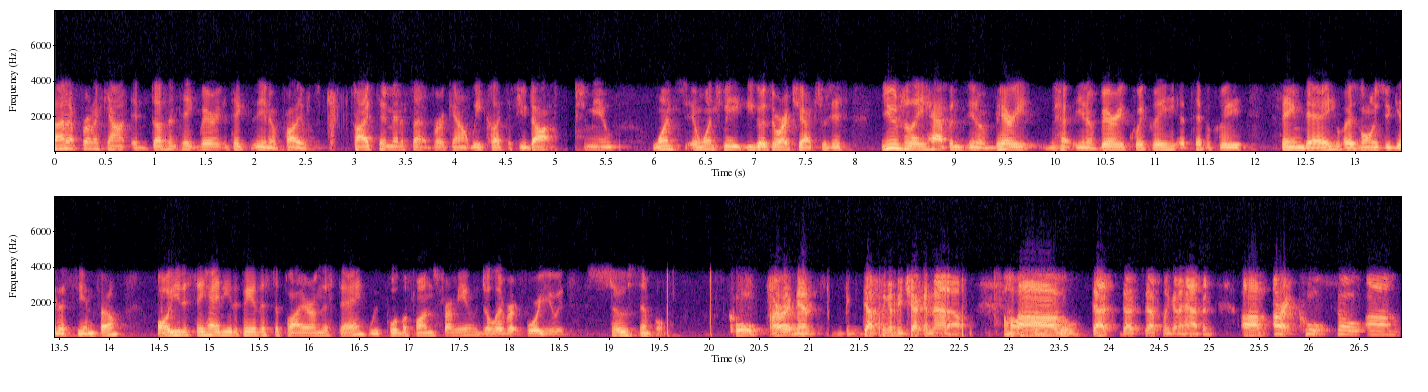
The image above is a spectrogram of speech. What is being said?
sign up for an account. It doesn't take very. It takes you know probably five ten minutes to sign up for an account. We collect a few docs from you. Once and once we you go through our checks, which is usually happens you know very you know very quickly. Uh, typically same day as long as you get us the info. All you just say, hey, I need to pay this supplier on this day. We pull the funds from you and deliver it for you. It's so simple. Cool. All right, man. Definitely gonna be checking that out. Awesome. Um, cool. That's that's definitely going to happen. Um, all right, cool. So um,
